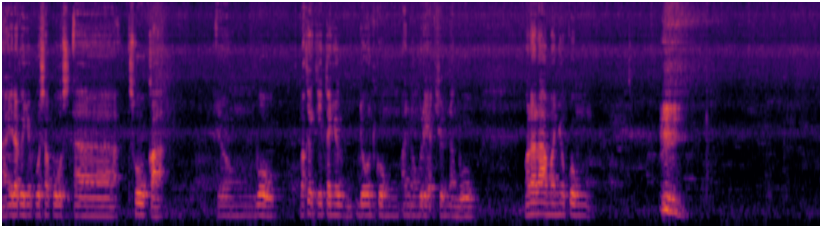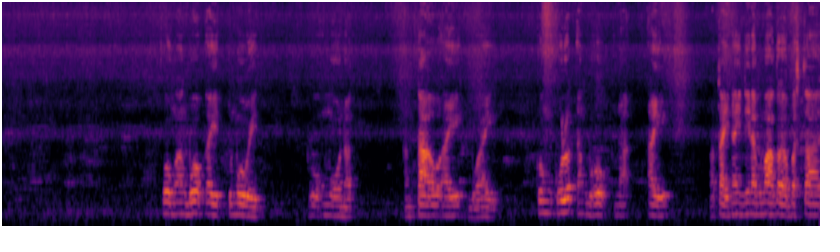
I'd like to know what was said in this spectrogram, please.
ah, ilagay nyo po sa pus, ah, suka yung buhok makikita nyo doon kung anong reaksyon ng buhok malalaman nyo kung kung ang buhok ay tumuwid o umunat ang tao ay buhay. Kung kulot ang buhok na ay patay na hindi na gumagalaw basta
